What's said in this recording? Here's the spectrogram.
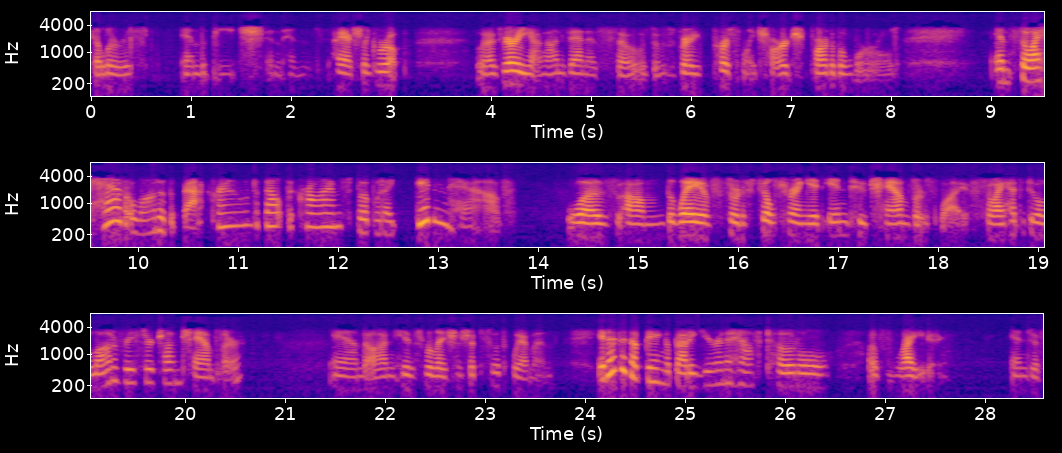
killers and the beach. And, and I actually grew up when I was very young on Venice, so it was, it was a very personally charged part of the world. And so I had a lot of the background about the crimes, but what I didn't have was um, the way of sort of filtering it into Chandler's life. So I had to do a lot of research on Chandler and on his relationships with women. It ended up being about a year and a half total of writing and just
